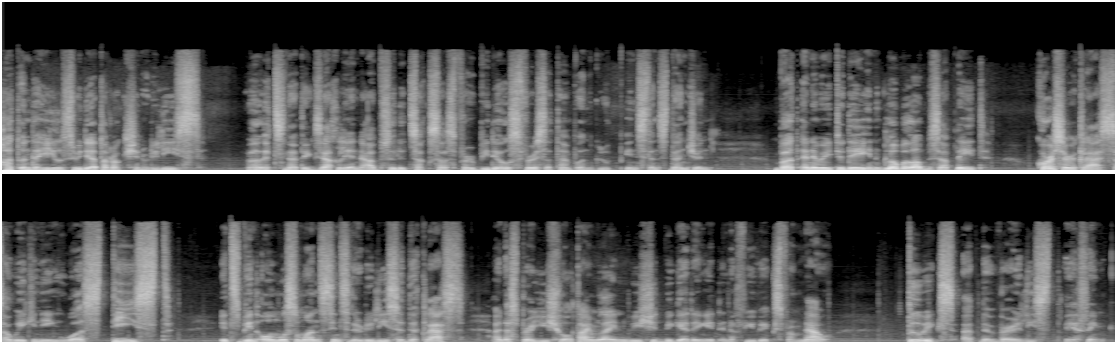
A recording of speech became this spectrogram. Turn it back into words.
Hot on the heels with the Atoraxxion release, well it's not exactly an absolute success for BDO's first attempt on group instance dungeon, but anyway today in Global Labs update, Corsair class Awakening was teased. It's been almost a month since the release of the class, and as per usual timeline, we should be getting it in a few weeks from now. Two weeks at the very least, I think.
